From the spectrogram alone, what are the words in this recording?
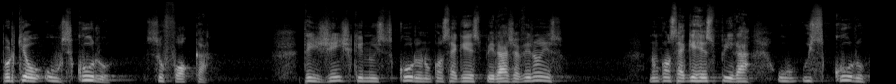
Porque o, o escuro sufoca. Tem gente que no escuro não consegue respirar, já viram isso? Não consegue respirar. O, o escuro,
